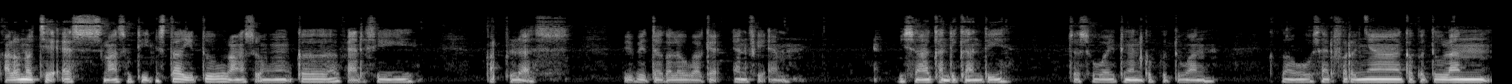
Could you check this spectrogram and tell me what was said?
Kalau Node.js langsung diinstal itu langsung ke versi 14 beda kalau pakai NVM bisa ganti-ganti sesuai dengan kebutuhan. Kalau servernya kebetulan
